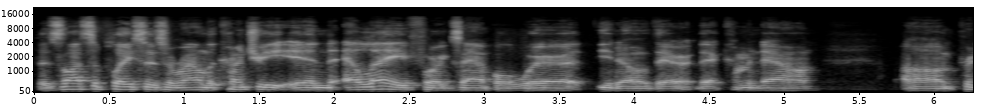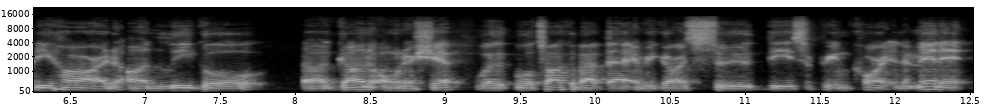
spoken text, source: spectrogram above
There's lots of places around the country in LA, for example, where you know they're they're coming down um, pretty hard on legal uh, gun ownership. We'll, we'll talk about that in regards to the Supreme Court in a minute.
